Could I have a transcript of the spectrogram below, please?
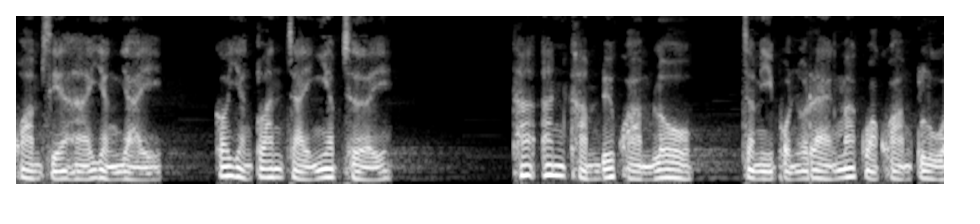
ความเสียหายอย่างใหญ่ ก็ยังกลั้นใจเงียบเฉย ถ้าอั้นคำด้วยความโลภจะมีผลแรงมากกว่าความกลัว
